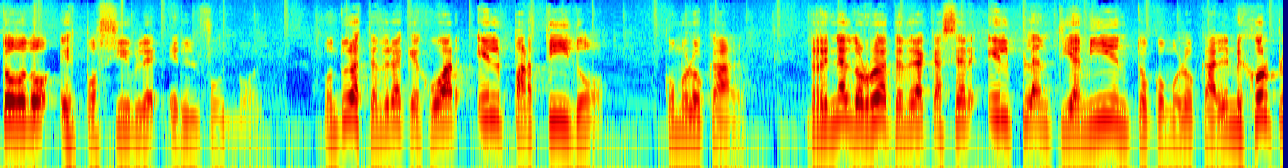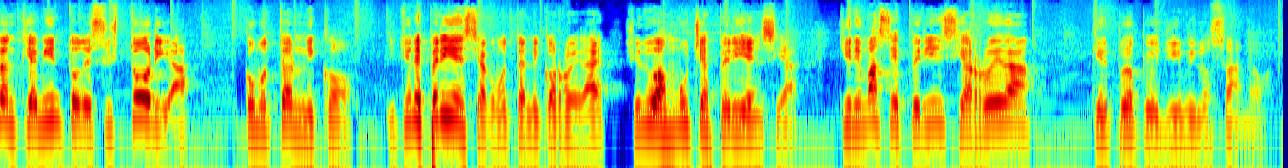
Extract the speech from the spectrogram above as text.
Todo es posible en el fútbol. Honduras tendrá que jugar el partido como local. Reinaldo Rueda tendrá que hacer el planteamiento como local, el mejor planteamiento de su historia como técnico. Y tiene experiencia como técnico Rueda, ¿eh? sin duda mucha experiencia. Tiene más experiencia Rueda que el propio Jimmy Lozano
